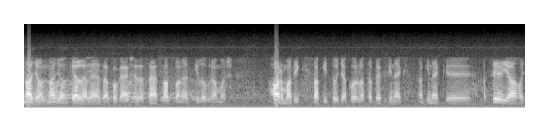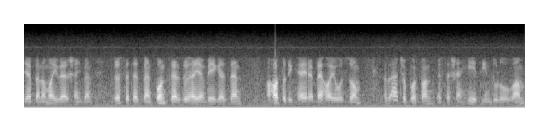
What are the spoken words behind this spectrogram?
Nagyon, nagyon kellene ez a fogás, ez a 165 kg-os harmadik szakító gyakorlat a Bökfinek, akinek a célja, hogy ebben a mai versenyben, az összetetben pontszerző helyen végezzen, a hatodik helyre behajózzom. Az A csoportban összesen 7 induló van,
